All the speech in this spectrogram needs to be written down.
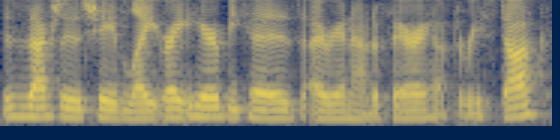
This is actually the shade Light right here because I ran out of Fair. I have to restock.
